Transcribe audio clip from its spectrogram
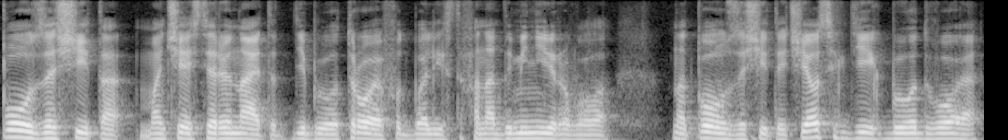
полузащита Манчестер Юнайтед, где было трое футболистов, она доминировала над полузащитой Челси, где их было двое.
